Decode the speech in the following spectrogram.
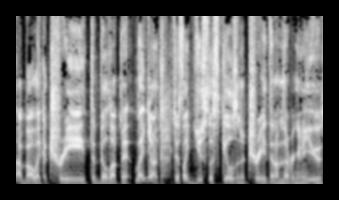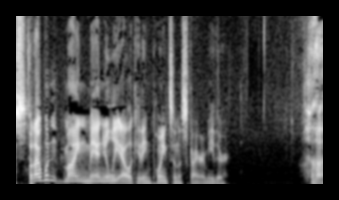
about like a tree to build up it, like you know, just like useless skills in a tree that I'm never going to use. But I wouldn't mind manually allocating points in a Skyrim either. huh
